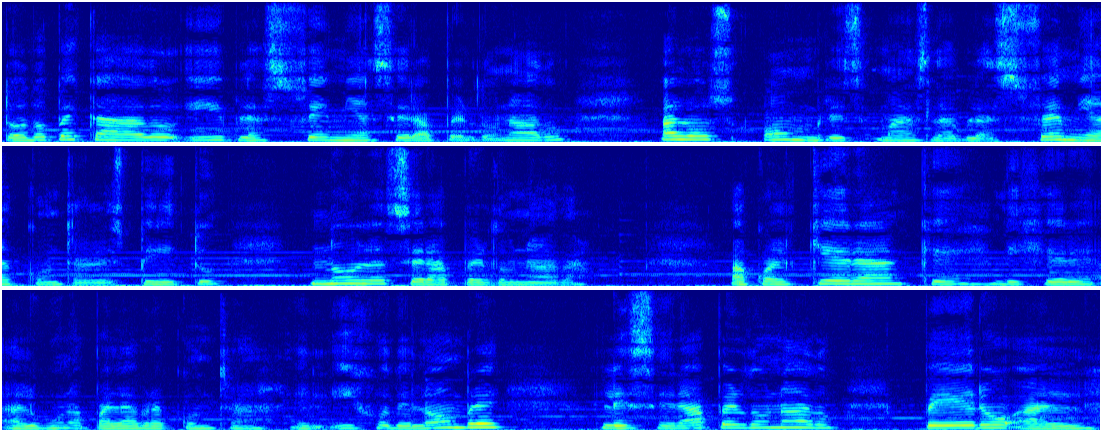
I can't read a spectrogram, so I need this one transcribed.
todo pecado y blasfemia será perdonado a los hombres, mas la blasfemia contra el Espíritu no les será perdonada. A cualquiera que dijere alguna palabra contra el Hijo del Hombre, le será perdonado, pero al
